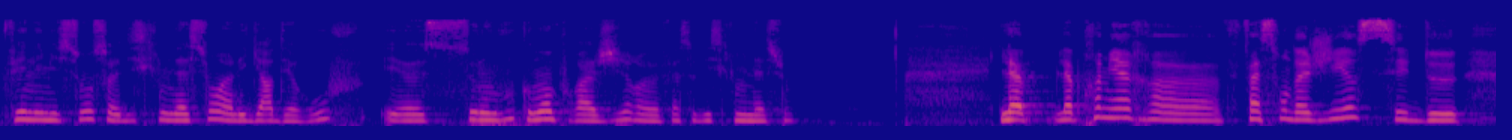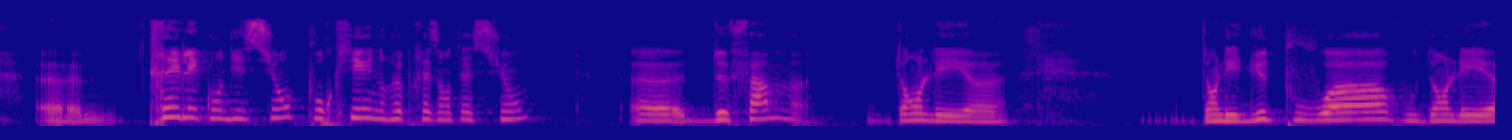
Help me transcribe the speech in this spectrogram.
fait une émission sur la discrimination à l'égard des roufs. Et euh, selon vous, comment on pourrait agir face aux discriminations? La, la, première façon d'agir, c'est de créer les conditions pour qu'il y ait une représentation de femmes dans les dans les lieux de pouvoir ou dans les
